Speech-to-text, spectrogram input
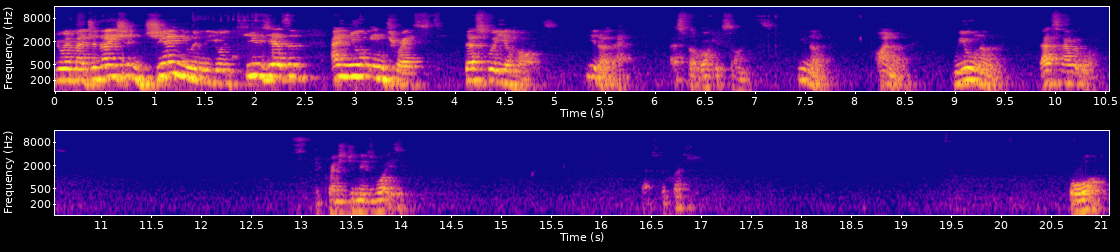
your imagination, genuinely your enthusiasm, and your interest, that's where your heart is. You know that. That's not rocket science. You know that. I know that. We all know that. That's how it works. The question is, what is it? That's the question. Or,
